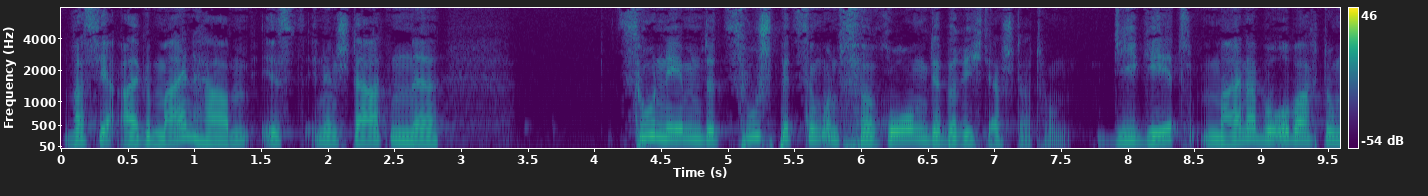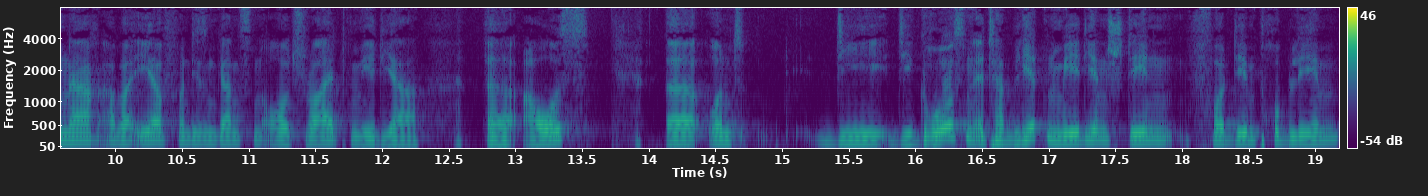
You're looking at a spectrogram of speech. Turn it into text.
was wir allgemein haben, ist in den Staaten eine zunehmende Zuspitzung und Verrohung der Berichterstattung. Die geht meiner Beobachtung nach aber eher von diesen ganzen Alt-Right-Media äh, aus. Äh, und die, die großen etablierten Medien stehen vor dem Problem,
